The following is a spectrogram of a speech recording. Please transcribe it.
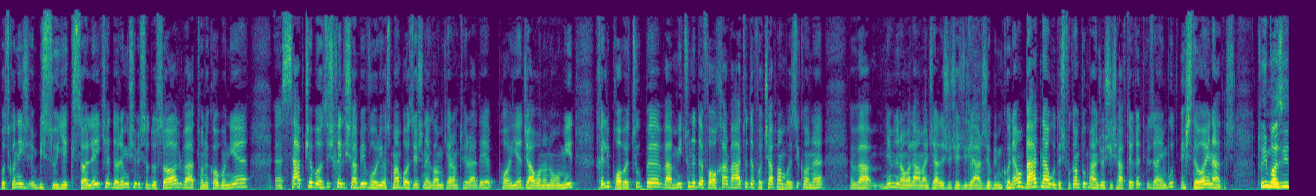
بازیکن 21 ساله ای که داره میشه 22 سال و تون کابونی سبک بازیش خیلی شبیه وریاس. من بازیش نگاه می‌کردم توی رده پایه جوانان امید. خیلی پا به توپه و می‌تونه دفاع آخر و حتی دفاع چپ هم بازی کنه و نمی‌دونم حالا عملکردش رو چجوری ارزیابی می‌کنه اما بعد نبودش. فکر کنم تو 56 هفته دقیقه تو زمین بود اشتباهی نداشت. تو این بازی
